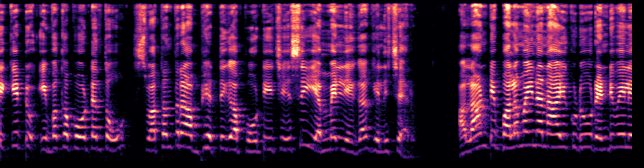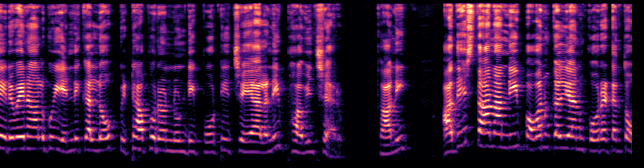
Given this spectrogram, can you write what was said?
టికెట్ ఇవ్వకపోవడంతో స్వతంత్ర అభ్యర్థిగా పోటీ చేసి ఎమ్మెల్యేగా గెలిచారు. అలాంటి బలమైన నాయకుడు రెండు వేల ఇరవై నాలుగు ఎన్నికల్లో పిఠాపురం నుండి పోటీ చేయాలని భావించారు. కానీ అదే స్థానాన్ని పవన్ కళ్యాణ్ కోరటంతో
